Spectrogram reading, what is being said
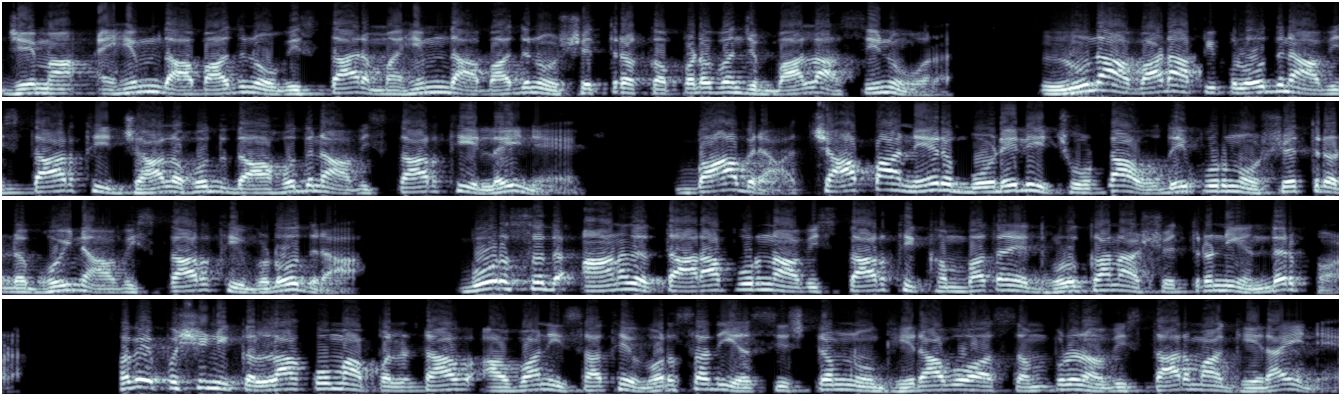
જેમાં અહેમદાબાદનો વિસ્તાર, મહેમદાબાદનો ક્ષેત્ર, કપડવંજ બાલાસિનોર લુણાવાડા, પીપલોદના વિસ્તારથી જાલહોદ દાહોદના વિસ્તારથી લઈને બાબરા, ચાપાનેર, બોડેલી, છોટા, ઉદયપુરનો ક્ષેત્ર, ડભોઈના વિસ્તારથી વડોદરા, બોરસદ, આણંદ, તારાપુરના વિસ્તારથી ખંભાત અને ધોળકાના ક્ષેત્રની અંદર પણ હવે પછીની કલાકોમાં પલટાવ આવવાની સાથે વરસાદી સિસ્ટમનો ઘેરાવો આ સંપૂર્ણ વિસ્તારમાં ઘેરાઈને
